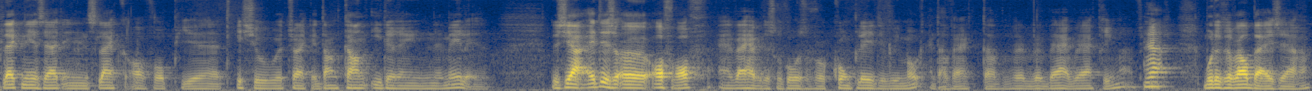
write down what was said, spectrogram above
plek neerzet in Slack of op je issue tracker, dan kan iedereen eh, meelezen. Dus ja, het is eh, of-of. en wij hebben dus gekozen voor complete remote. En dat werkt, dat we- we- werkt, werkt prima. vind ik. ja. Moet ik er wel bij zeggen.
